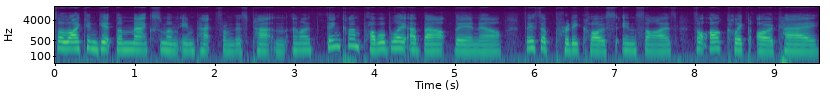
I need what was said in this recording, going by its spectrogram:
so that I can get the maximum impact from this pattern. And I think I'm probably about there now. These are pretty close in size so I'll click OK.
